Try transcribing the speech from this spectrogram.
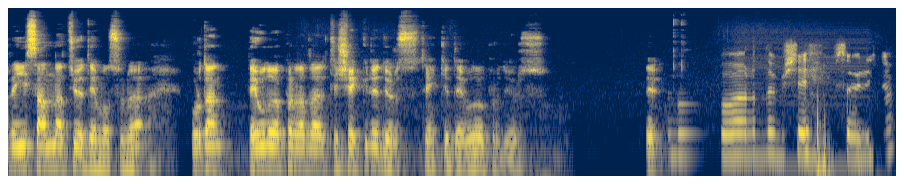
reis anlatıyor demosunu. Buradan developer'a da teşekkür ediyoruz. Thank you developer diyoruz. Bu, bu arada bir şey söyleyeceğim.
